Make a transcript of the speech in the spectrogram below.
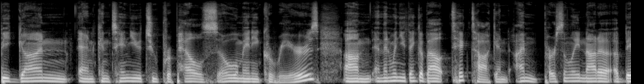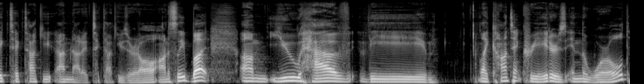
begun and continue to propel so many careers. Um, and then when you think about TikTok, and I'm personally not a, a big TikTok, u- I'm not a TikTok user at all, honestly, but um, you have the like content creators in the world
